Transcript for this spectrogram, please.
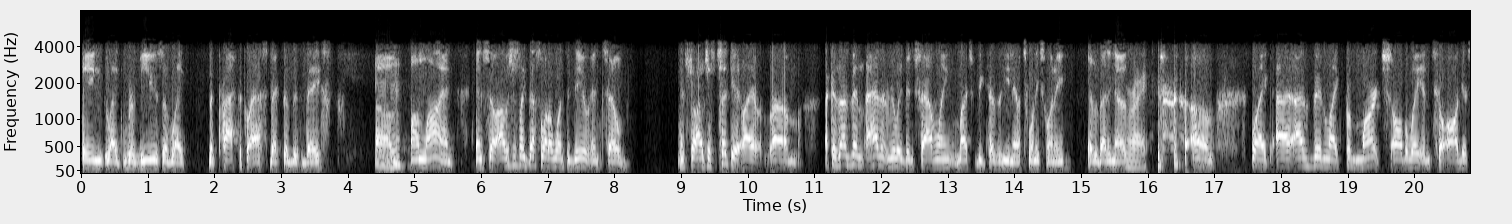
thing like reviews of like the practical aspect of this bass um, mm-hmm. online. And so I was just like, that's what I want to do. And so and so I just took it. I um because I've been I haven't really been traveling much because of you know 2020. Everybody knows. Right. um, like I, I've been like from March all the way until August.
